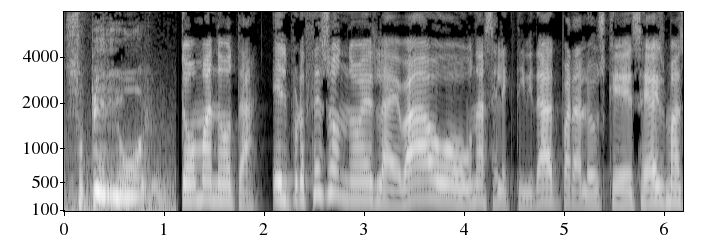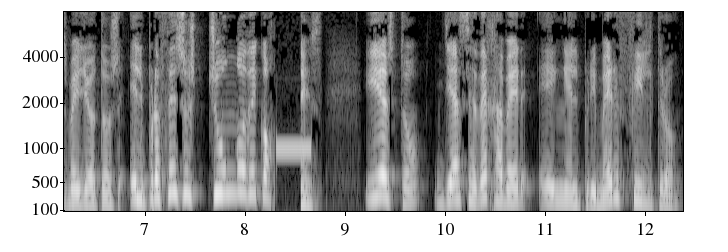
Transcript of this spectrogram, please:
superior. Toma nota, el proceso no es la EVA o una selectividad para los que seáis más bellotos. El proceso es chungo de cojones. Y esto ya se deja ver en el primer filtro,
